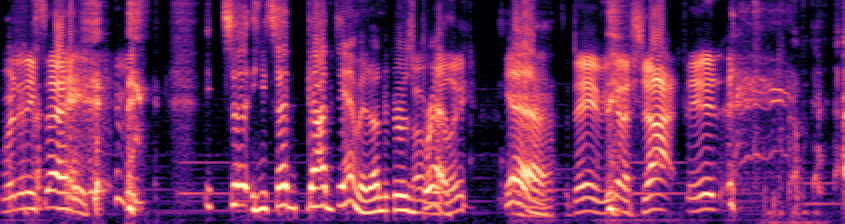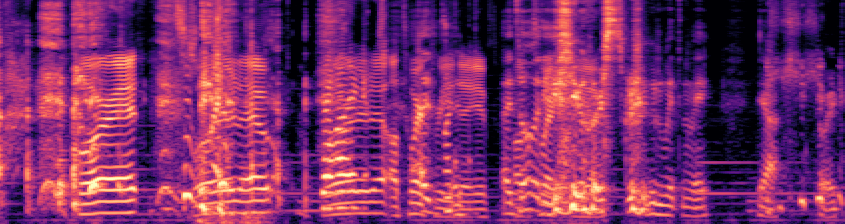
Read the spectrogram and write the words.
What did he say? he said he said "God damn it" under his oh, breath. Really? Yeah. So Dave, you got a shot, dude. Pour it. Pour it out. Pour it out. I'll twerk I, for you, Dave. I, I told you you were screwed with me. Yeah, twerk.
